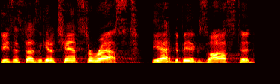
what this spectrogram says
Jesus doesn't get a chance to rest. He had to be exhausted.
